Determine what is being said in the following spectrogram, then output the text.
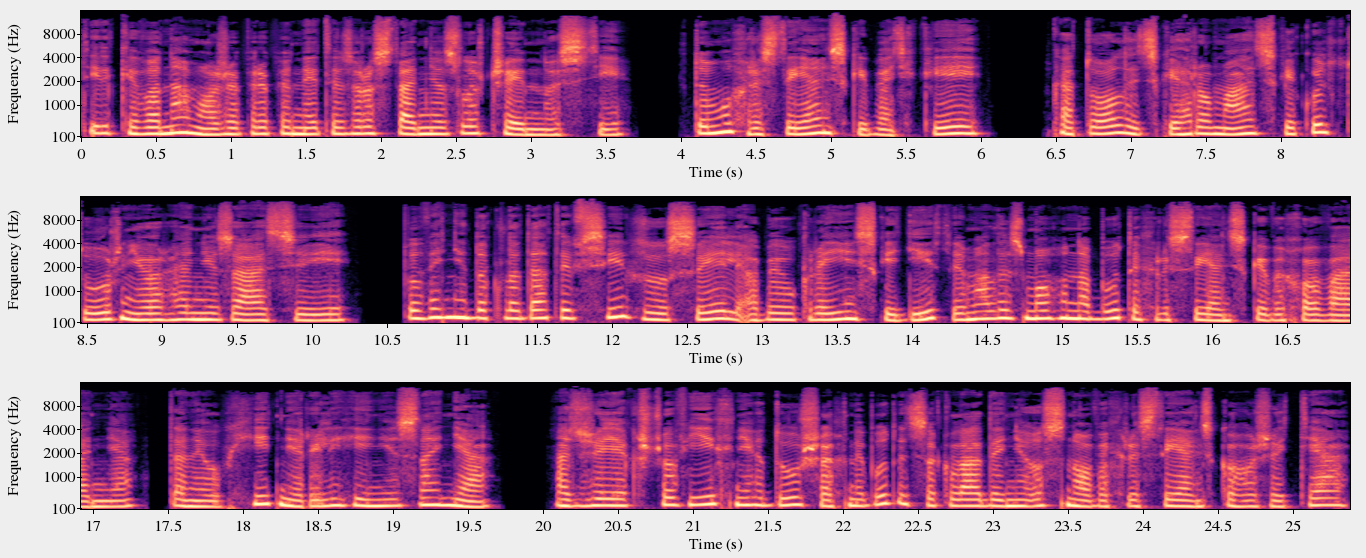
тільки вона може припинити зростання злочинності. Тому християнські батьки, католицькі, громадські, культурні організації повинні докладати всіх зусиль, аби українські діти мали змогу набути християнське виховання та необхідні релігійні знання, адже якщо в їхніх душах не будуть закладені основи християнського життя,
